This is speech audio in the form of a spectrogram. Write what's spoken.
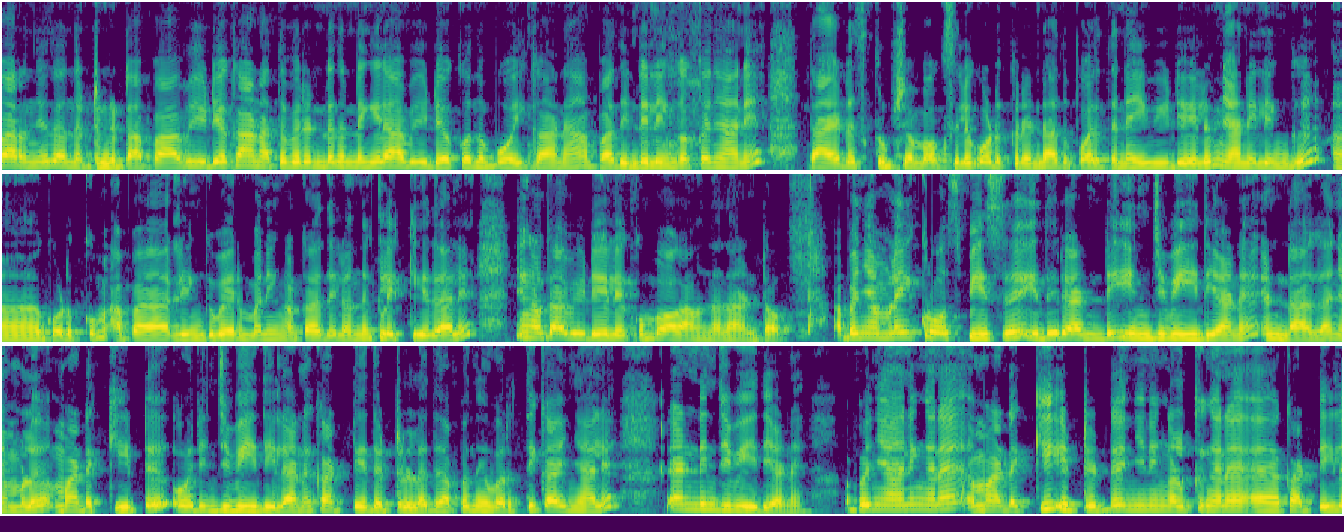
പറഞ്ഞു തന്നിട്ടുണ്ട് കേട്ടോ അപ്പോൾ ആ വീഡിയോ കാണാത്തവരുണ്ടെന്നുണ്ടെങ്കിൽ ആ വീഡിയോ ഒക്കെ ഒന്ന് പോയി കാണാം. അപ്പോൾ അതിന്റെ ലിങ്കൊക്കെ ഞാൻ താഴെ ഡിസ്ക്രിപ്ഷൻ ബോക്സിൽ കൊടുക്കുന്നുണ്ട്. അതുപോലെ തന്നെ ഈ വീഡിയോയിലും ഞാൻ ഈ ലിങ്ക് കൊടുക്കും. അപ്പോൾ ലിങ്ക് വരുമ്പോൾ നിങ്ങൾക്ക് അതിലൊന്ന് ക്ലിക്ക് ചെയ്താൽ നിങ്ങൾക്ക് ആ വീഡിയോയിലേക്കും പോകാവുന്നതാണ് കേട്ടോ അപ്പോൾ നമ്മൾ ഈ ക്രോസ് പീസ് ഇത് രണ്ട് ഇഞ്ച് വീതിയാണ് ഉണ്ടാകുക. നമ്മൾ മടക്കിയിട്ട് ഒരു ഇഞ്ച് വീതിയിലാണ് കട്ട് ചെയ്തിട്ടുള്ളത്. അപ്പോൾ നിവർത്തി കഴിഞ്ഞാൽ രണ്ട് ഇഞ്ച് വീതിയാണ്. അപ്പോൾ ഞാനിങ്ങനെ മടക്കി ഇട്ടിട്ട് ഇനി നിങ്ങൾക്ക് ഇങ്ങനെ കട്ടിയിൽ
